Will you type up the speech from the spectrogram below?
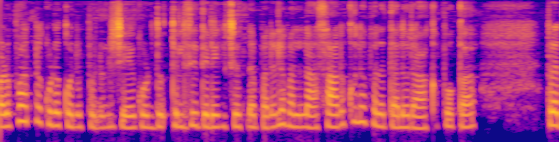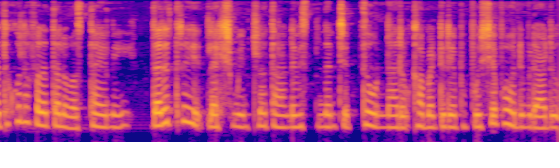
పొరపాటున కూడా కొన్ని పనులు చేయకూడదు. తెలిసి తెలియక చేసిన పనుల వలన సానుకూల ఫలితాలు రాకపోక ప్రతికూల ఫలితాలు వస్తాయని దరిద్ర లక్ష్మి ఇంట్లో తాండవిస్తుందని చెప్తూ ఉన్నారు. కాబట్టి రేపు పుష్య పౌర్ణమి రాడు.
